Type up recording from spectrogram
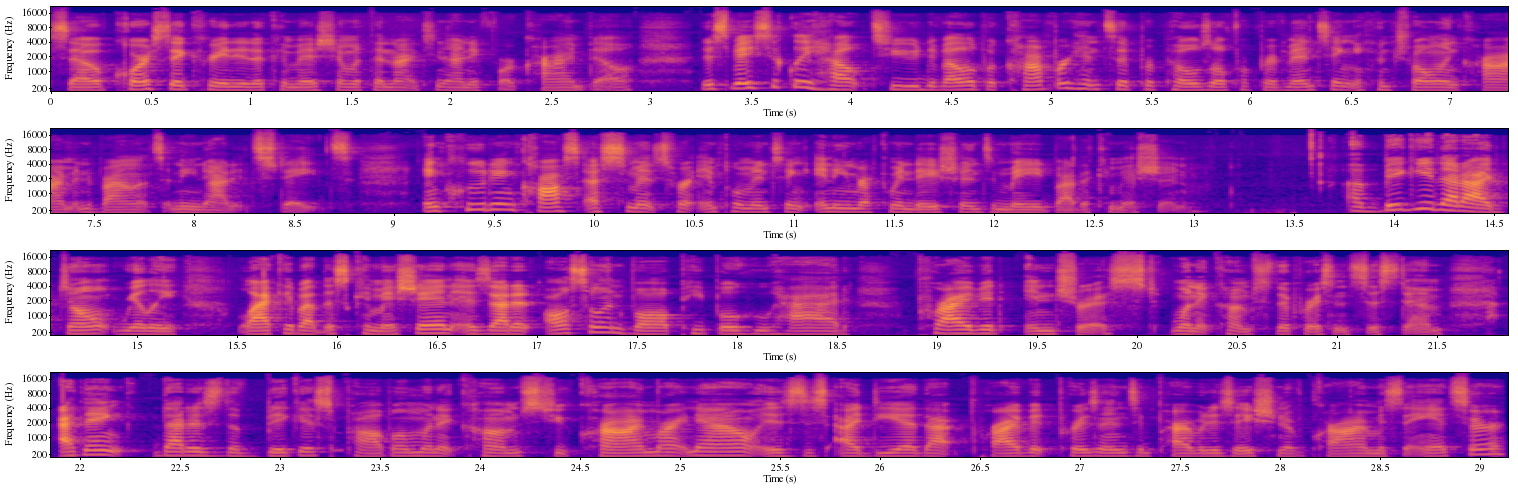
So, of course, they created a commission with the 1994 crime bill. This basically helped to develop a comprehensive proposal for preventing and controlling crime and violence in the United States, including cost estimates for implementing any recommendations made by the commission. A biggie that I don't really like about this commission is that it also involved people who had private interest when it comes to the prison system. I think that is the biggest problem when it comes to crime right now is this idea that private prisons and privatization of crime is the answer,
